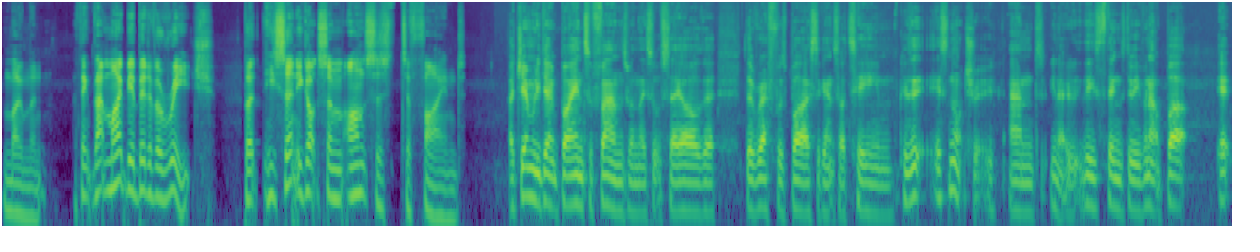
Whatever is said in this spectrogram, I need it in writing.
moment. I think that might be a bit of a reach, but he's certainly got some answers to find. I generally don't buy into fans when they sort of say, "Oh, the the ref was biased against our team," because it, it's not true, and you know these things do even out. But it,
